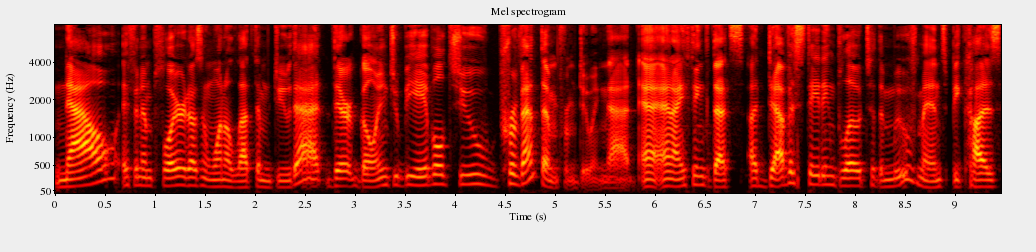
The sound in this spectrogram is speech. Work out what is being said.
Now, if an employer doesn't want to let them do that, they're going to be able to prevent them from doing that. And I think that's a devastating blow to the movement because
